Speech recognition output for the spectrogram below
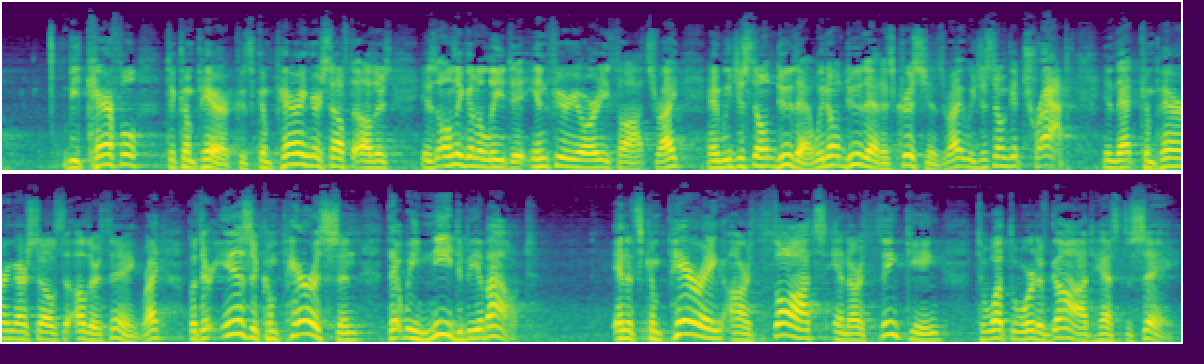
be careful to compare because comparing yourself to others is only going to lead to inferiority thoughts, right? And we just don't do that. We don't do that as Christians, right? We just don't get trapped in that comparing ourselves to other thing, right? But there is a comparison that we need to be about. And it's comparing our thoughts and our thinking to what the Word of God has to say.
